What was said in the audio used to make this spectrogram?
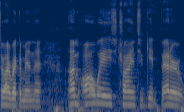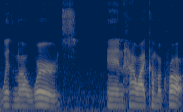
So I recommend that. I'm always trying to get better with my words and how I come across.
